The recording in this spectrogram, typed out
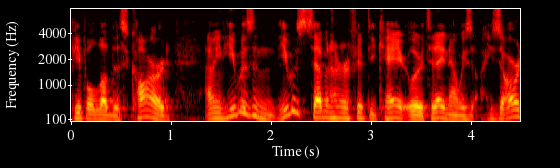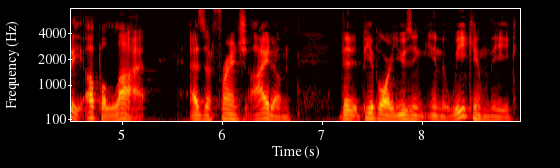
People love this card. I mean, he was in he was 750k earlier today. Now he's he's already up a lot as a French item that people are using in the weekend league.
